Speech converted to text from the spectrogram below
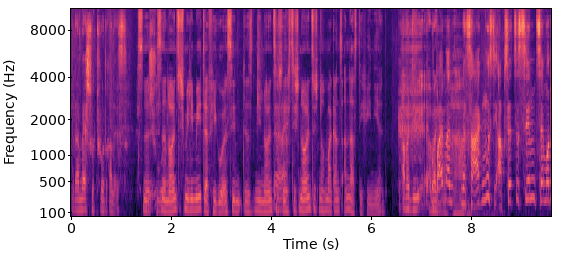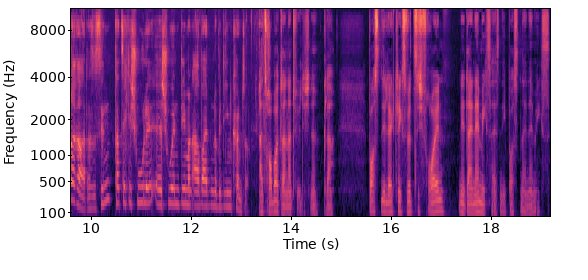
und da mehr Struktur dran ist. Das ist eine, ist eine 90 mm Figur, das sind die 90, ja. 60, 90 nochmal ganz anders definiert. Aber die, aber, Wobei man, ah. man, sagen muss, die Absätze sind sehr moderat. Also es sind tatsächlich Schule, äh, Schuhe, in denen man arbeiten oder bedienen könnte. Als Roboter natürlich, ne? Klar. Boston Electrics wird sich freuen. Ne, Dynamics heißen die, Boston Dynamics.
